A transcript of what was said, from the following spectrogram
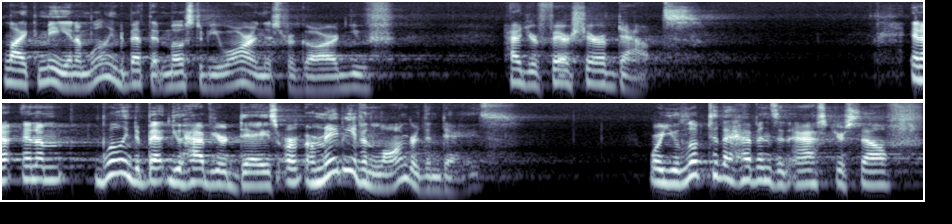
like me, and I'm willing to bet that most of you are in this regard, you've had your fair share of doubts. And, and I'm willing to bet you have your days, or, or maybe even longer than days, where you look to the heavens and ask yourself,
